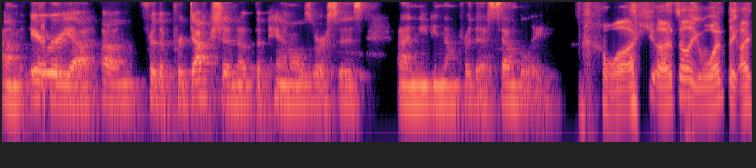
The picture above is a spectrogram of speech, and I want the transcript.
um, area um, for the production of the panels versus uh, needing them for the assembly. well, I, will tell you one thing. I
